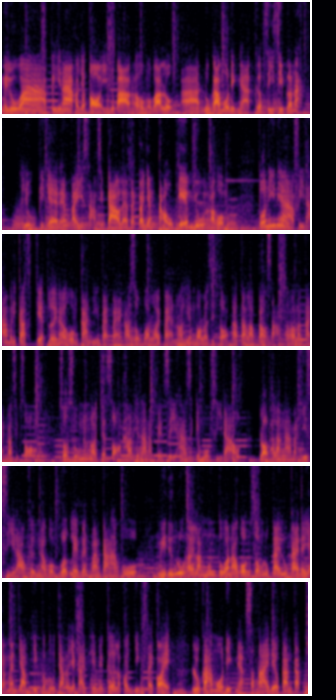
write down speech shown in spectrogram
ไม่รู้ว่าปีหน้าเขาจะต่ออีกหรือเปล่านะครับผมเพราะว่าโลอ่าลูก้าโมดิกเนี่ยเกือบ 40 แล้วนะอายุพี่แกเนี่ยไป 39 แล้วแต่ก็ยังเก๋าเกมอยู่นะครับผม ตัวนี้เนี่ยฝีเท้ามาที่ 97 เลยนะครับผมการยิง 88 การส่งบอล 108 เนาะเลี้ยงบอล 112 การตั้งรับ 93สภาพร่างกาย 92 ส่วนสูง 172 เท้าที่ถนัดเป็น 45 สกิลมูฟ 4 ดาว หลอดพลังงานมาที่ 4 ดาวครึ่งนะครับผมเวิร์กเลเป็นปานกลางทั้งคู่ มีดึงลูกถอยหลังหมุนตัวนะครับผมส่งลูกใกล้ลูกไกลได้อย่างแม่นยำยิงประตูจากระยะไกลเพย์เมเกอร์แล้วก็ยิงไซก้อยลูก้าโมดิกเนี่ยสไตล์เดียวกันกับเค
